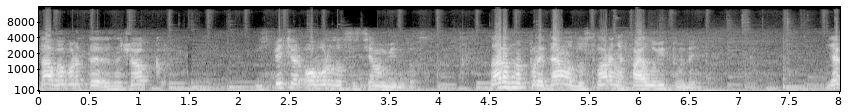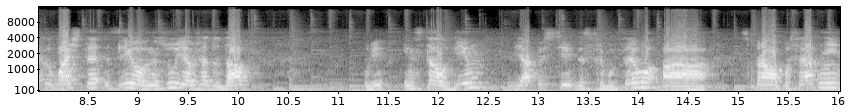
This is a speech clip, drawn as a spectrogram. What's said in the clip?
та вибрати значок диспетчер образу системи Windows. Зараз ми перейдемо до створення файлу відповідей. Як ви бачите, зліва внизу я вже додав install Vim в якості дистрибутиву, а справа посередній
